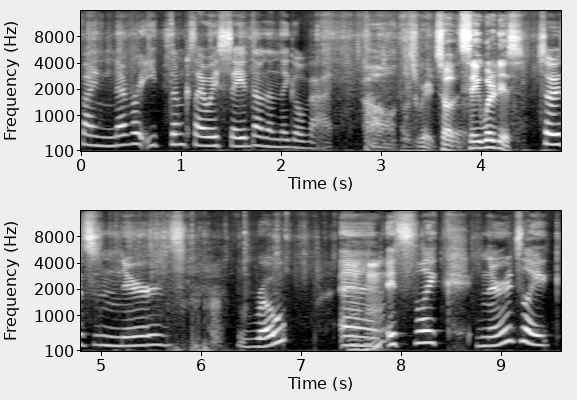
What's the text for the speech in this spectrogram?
but i never eat them because i always save them and then they go bad Oh, those are great. So say what it is. So it's a nerds rope, and Mm-hmm. it's like nerds like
